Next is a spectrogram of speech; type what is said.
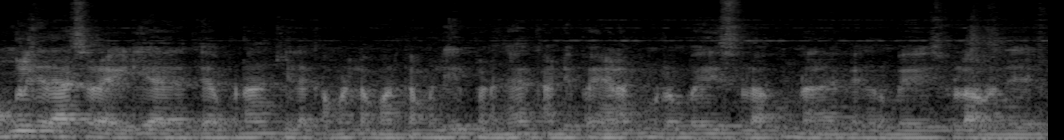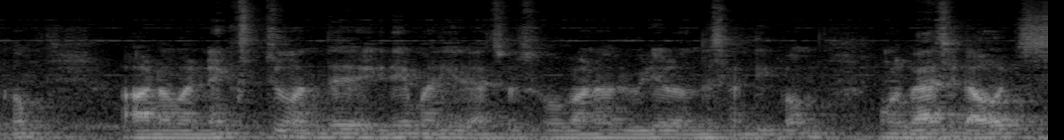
உங்களுக்கு ஏதாச்சும் ஒரு ஐடியா இருக்குது அப்படின்னா கீழே கமெண்ட்டில் மறக்காமல் லீவ் பண்ணுங்கள் கண்டிப்பாக எனக்கும் ரொம்ப யூஸ்ஃபுல்லாக இருக்கும். நிறைய பேருக்கு ரொம்ப யூஸ்ஃபுல்லாக வந்து இருக்கும். நம்ம நெக்ஸ்ட்டு வந்து இதே மாதிரி ஏதாச்சும் ஒரு ஒரு வீடியோவில் வந்து சந்திப்போம். உங்களுக்கு ஏதாச்சும் டவுட்ஸ்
